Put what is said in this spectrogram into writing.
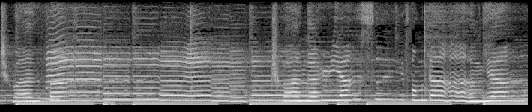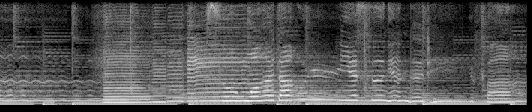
船帆，船儿呀，随风荡漾，送我到日夜思念的地方。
